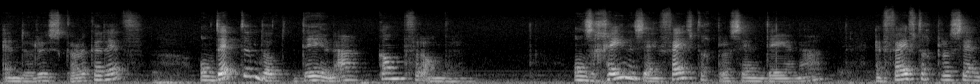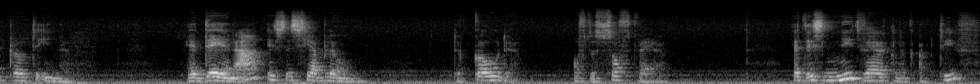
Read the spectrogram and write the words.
en de Rus Karkarev, ontdekten dat DNA kan veranderen. Onze genen zijn 50% DNA en 50% proteïne. Het DNA is de schabloon de code of de software. Het is niet werkelijk actief,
